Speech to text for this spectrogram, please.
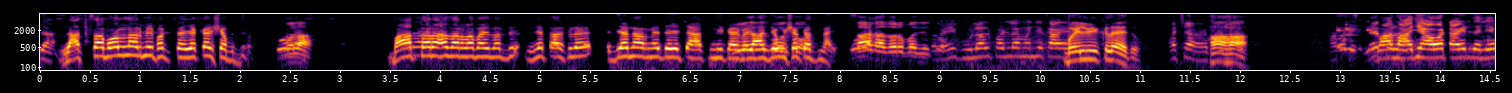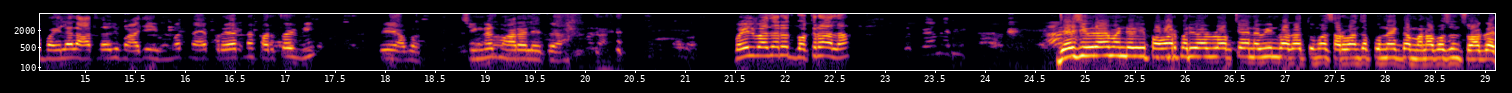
लाचचा बोलणार मी फक्त एकच शब्द. बोला. बहात्तर हजारला बैला दे- नेत असले देणार नाही त्याच्या आत मी काय बैला देऊ शकत नाही. साठ हजार रुपये देतो. गुलाल पडला म्हणजे काय? बैल विकलाय तो. अच्छा. हा हा. माझी हवा टाईट झाली बैलाला हात लावायची माझी हिंमत नाही. प्रयत्न करतोय मी. शिंगच मारायला येतोय. बैल बाजारात बकरा आला. जय शिवराय मंडळी पवार परिवार ब्लॉगच्या नवीन भागात तुम्हा सर्वांचं पुन्हा एकदा मनापासून स्वागत.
